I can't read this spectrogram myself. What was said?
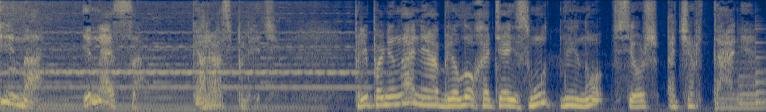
Ина, Инесса. Гора с плеч. Припоминание обрело хотя и смутные, но все ж очертания.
